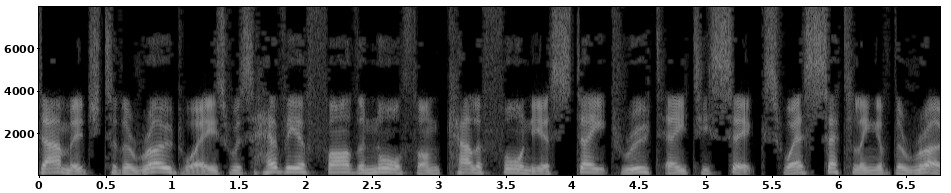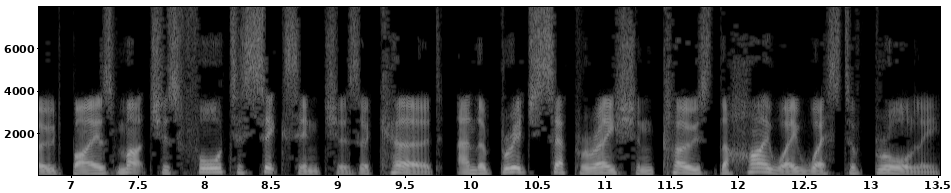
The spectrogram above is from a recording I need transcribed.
Damage to the roadways was heavier farther north on California State Route 86 where settling of the road by as much as 4 to 6 inches occurred, and a bridge separation closed the highway west of Brawley.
